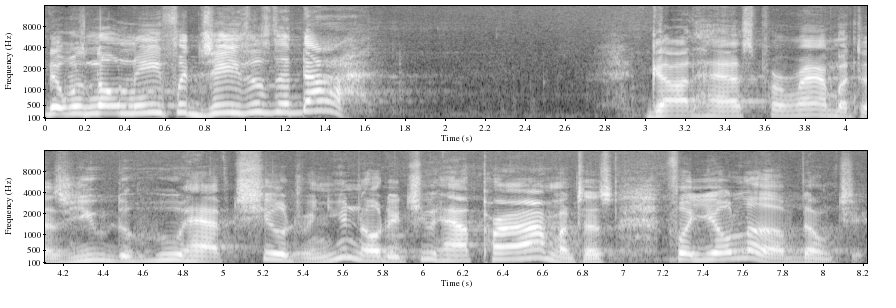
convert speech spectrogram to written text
there was no need for Jesus to die. God has parameters. You who have children, you know that you have parameters for your love, don't you?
